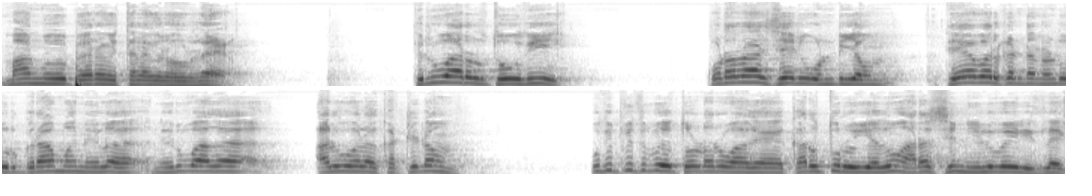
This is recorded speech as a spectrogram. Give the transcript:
மாண்புமிகு பேரவைத் தலைவர் அவர்களே திருவாரூர் தொகுதி குடராச்சேரி ஒன்றியம் தேவர்கண்டநல்லூர் கிராம நில நிர்வாக அலுவலக கட்டிடம் புதுப்பிப்பு தொடர்பாக கருத்துருவியதும் அரசின் நிலுவையில் இல்லை.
